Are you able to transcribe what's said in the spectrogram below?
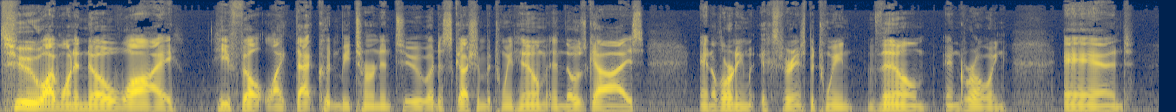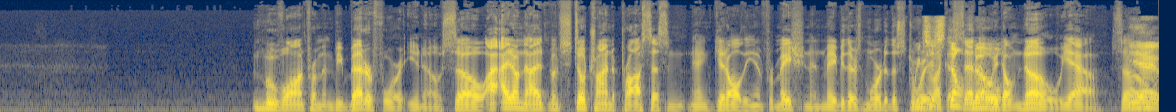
two, I want to know why he felt like that couldn't be turned into a discussion between him and those guys and a learning experience between them and growing and move on from it and be better for it, you know. So I, I don't know. I'm still trying to process and, and get all the information, and maybe there's more to the story, like I said, that we don't know. Yeah. So Yeah,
